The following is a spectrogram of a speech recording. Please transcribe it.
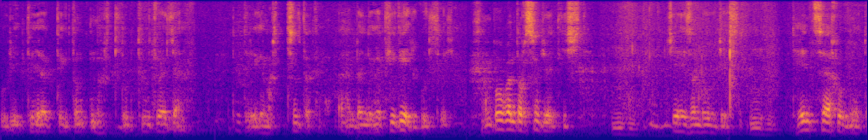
Үрийдээ яг тэг дунд нь хүртэл үг түүж байлаа. Тэрийг мартчихсан л да. Ам байна нэгэд хийгээ эргүүлвэл. Самбууганд орсон ч байдаг шүү дээ. Жээ самбууг жийсэн. Тэнд сайхан өгнөд.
